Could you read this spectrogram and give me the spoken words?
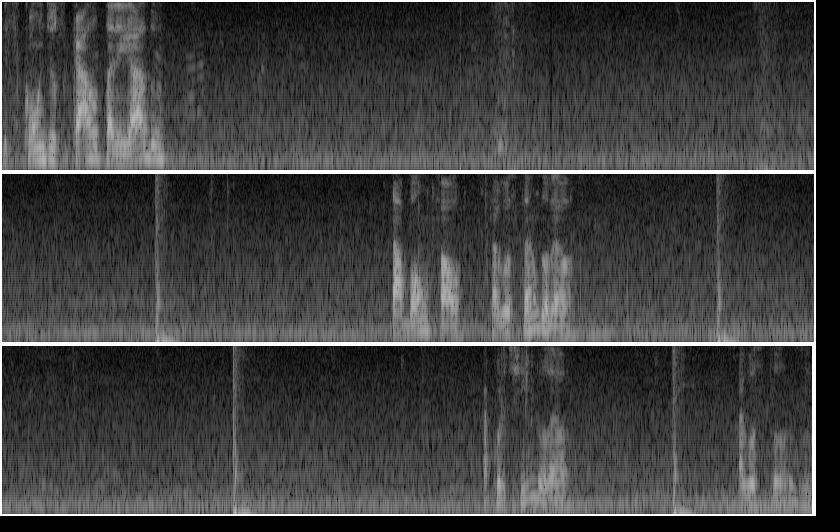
Esconde os carros, tá ligado? Tá bom, Fal. Tá gostando, Léo? Curtindo, Léo? Tá gostoso?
